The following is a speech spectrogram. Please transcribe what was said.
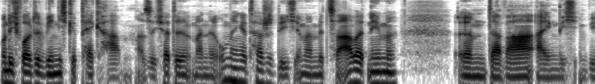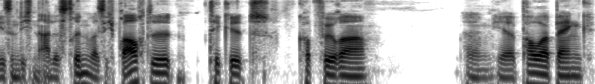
und ich wollte wenig Gepäck haben. Also ich hatte meine Umhängetasche, die ich immer mit zur Arbeit nehme. Ähm, da war eigentlich im Wesentlichen alles drin, was ich brauchte. Ticket, Kopfhörer, ähm, hier Powerbank,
